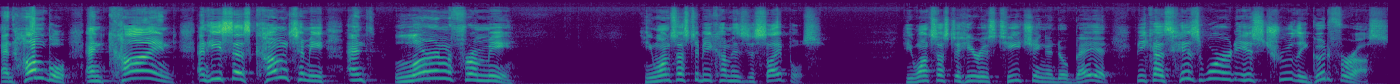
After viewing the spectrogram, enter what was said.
and humble and kind. And he says, Come to me and learn from me. He wants us to become his disciples. He wants us to hear his teaching and obey it because his word is truly good for us.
